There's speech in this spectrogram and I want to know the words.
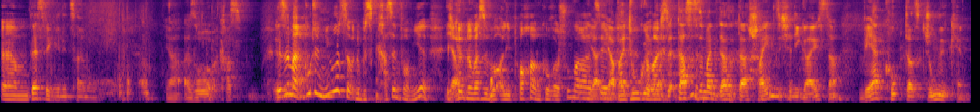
ähm, deswegen gehen die Zahlen hoch. Ja, also Krass. Das sind immer gute News, aber du bist krass informiert. Ich Ja. könnte nur was über Olli Pocher und Cora Schumacher Ja, erzählen. ja, bei du, aber das ist immer, da, da scheiden sich ja die Geister. Wer guckt das Dschungelcamp?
